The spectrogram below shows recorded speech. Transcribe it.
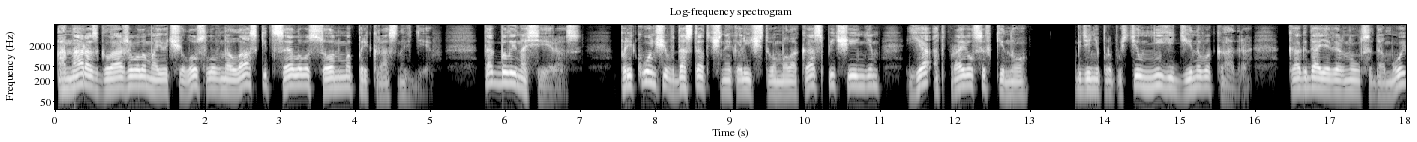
она разглаживала мое чело, словно ласки целого сонма прекрасных дев. Так было и на сей раз. Прикончив достаточное количество молока с печеньем, я отправился в кино, где не пропустил ни единого кадра. Когда я вернулся домой,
